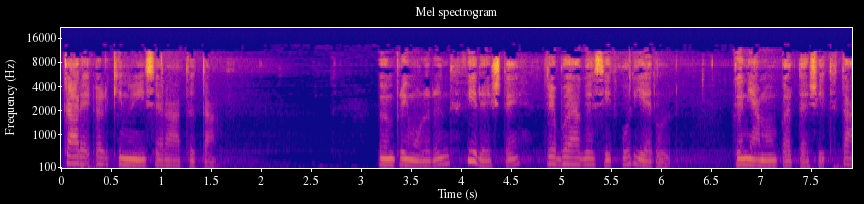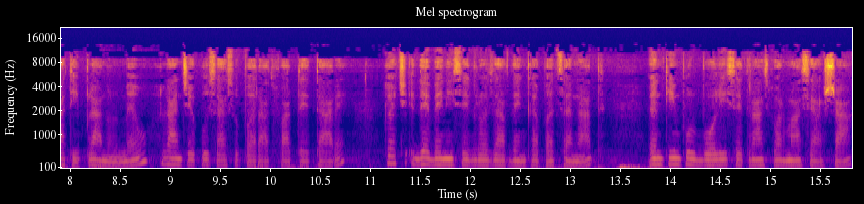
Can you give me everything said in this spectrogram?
care îl chinuiseră atâta. În primul rând, firește, trebuia găsit curierul. Când i-am împărtășit tati planul meu, la început s-a supărat foarte tare, căci devenise grozav de încăpățânat, în timpul bolii se transformase așa,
